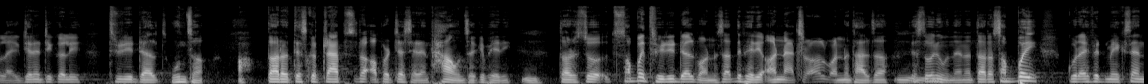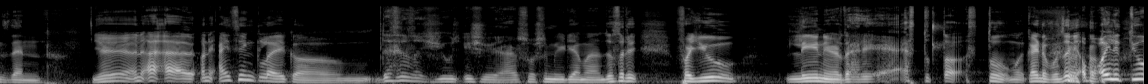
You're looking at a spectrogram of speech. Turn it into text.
like genetically three D delts हुन्छ तर त्यसको ट्र्याप्स र अप्पर चेस्ट हेऱ्यो भने थाहा हुन्छ कि फेरि। तर सो सबै थ्री डी डेल्ट भन्नु साथै फेरि अननेचुरल भन्नु थाल्छ त्यस्तो पनि हुँदैन। तर सबै कुरा if it make sense then अनि अनि I think like this is a huge issue यार सोसियल मिडियामा जसरी फर यु लेन हेर्दाखेरि यस्तो त यस्तो काइन्ड अफ हुन्छ नि अब अहिले त्यो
